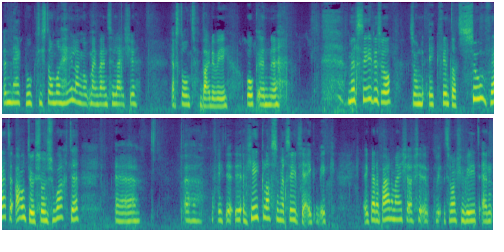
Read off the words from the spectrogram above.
een MacBook, die stond al heel lang op mijn wensenlijstje. Er stond, by the way, ook een uh, Mercedes op. Zo'n, ik vind dat zo'n vette auto, zo'n zwarte uh, uh, G-klasse Mercedes. Ja, ik, ik, ik ben een paardenmeisje, als je, zoals je weet. En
